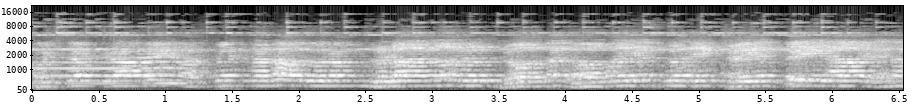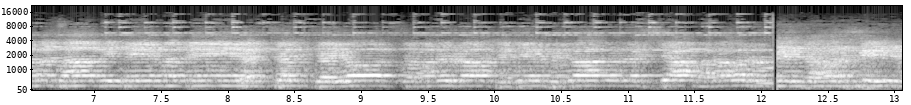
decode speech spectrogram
पुष्यग्रामे अश्वन्ननादुरं दृढानरुद्रोदनोमयस्वदीक्षयत्ते राय नमसा विधेमते यच्चयो समनुराजते पिता तदस्यामनवरुते समर्षीण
